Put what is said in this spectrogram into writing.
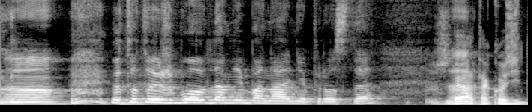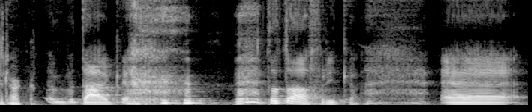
No, no to to już było dla mnie banalnie proste. że Beata Kozidrak. Tak, to to Afryka. E,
